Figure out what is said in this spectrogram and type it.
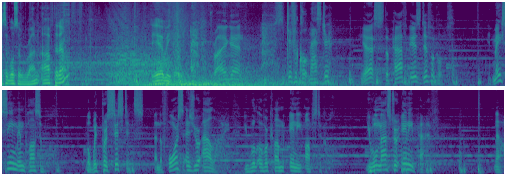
Are you supposed to run after them? There we go. Try again. It's difficult, Master. Yes, the path is difficult. It may seem impossible, but with persistence and the Force as your ally, you will overcome any obstacle. You will master any path. Now,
